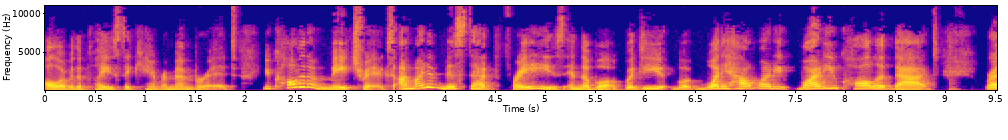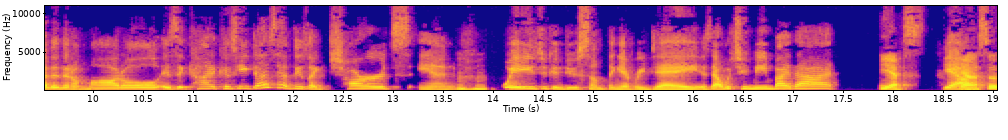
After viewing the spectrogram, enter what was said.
all over the place. They can't remember it. You called it a matrix. I might have missed that phrase in the book, but do you, what, how, why do you, why do you call it that rather than a model? Is it kind of, cause he does have these like charts and mm-hmm. ways you can do something every day. Is that what you mean by that? Yes. Yeah. Yeah. So,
